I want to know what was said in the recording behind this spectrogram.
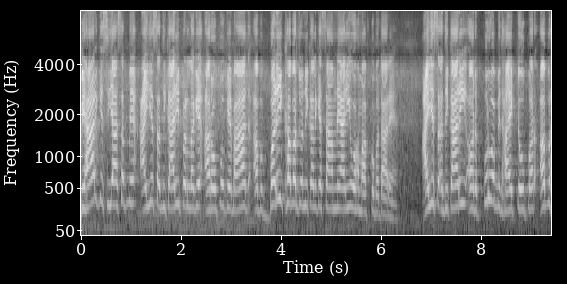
बिहार की सियासत में आईएएस अधिकारी पर लगे आरोपों के बाद अब बड़ी खबर जो निकल के सामने आ रही है, वो हम आपको बता रहे हैं। आईएएस अधिकारी और पूर्व विधायक के ऊपर अब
